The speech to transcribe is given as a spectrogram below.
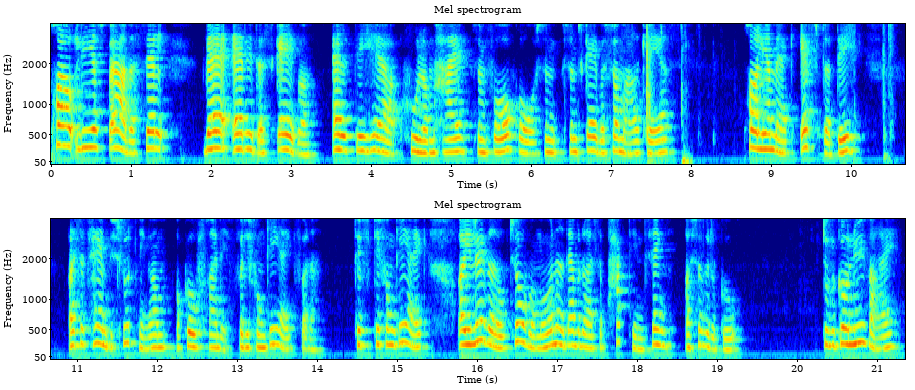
prøv lige at spørge dig selv, hvad er det, der skaber alt det her hul om hej, som foregår, som, som skaber så meget kaos? Prøv lige at mærke efter det, og så tag en beslutning om at gå fra det, for det fungerer ikke for dig. Det, det fungerer ikke. Og i løbet af oktober måned, der vil du altså pakke dine ting, og så vil du gå. Du vil gå nye veje.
